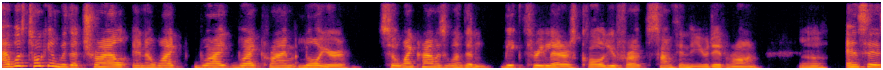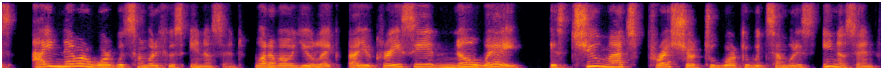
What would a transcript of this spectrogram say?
I was talking with a trial and a white white white crime lawyer. So white crime is when the big three letters call you for something that you did wrong, uh-huh. and says, "I never work with somebody who's innocent. What about you? Like, are you crazy? No way." It's too much pressure to work with somebody who's innocent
